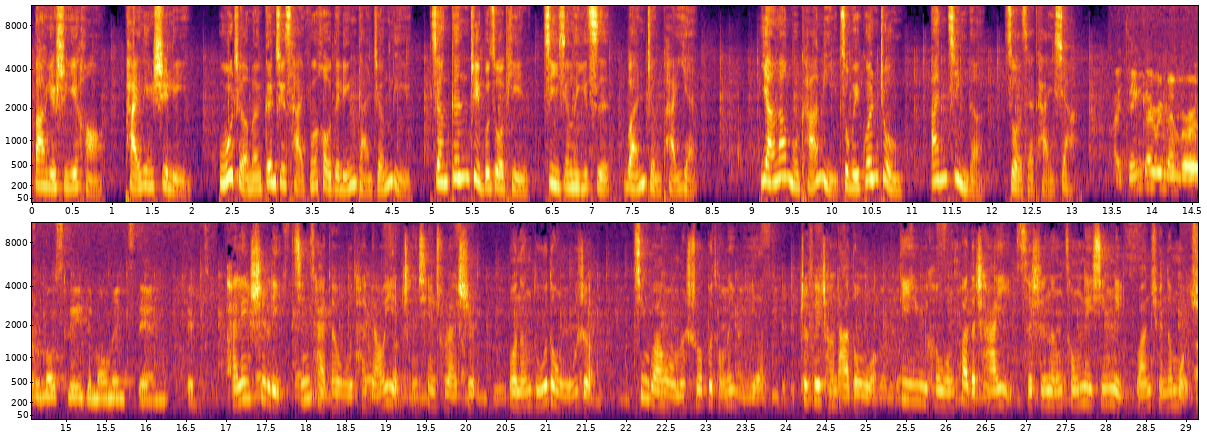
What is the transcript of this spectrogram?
八月十一号，排练室里，舞者们根据采风后的灵感整理，将《根》这部作品进行了一次完整排演。亚拉姆卡米作为观众，安静地坐在台下。I think I remember mostly the moments then that 排练室里精彩的舞台表演呈现出来时，我能读懂舞者，尽管我们说不同的语言，这非常打动我。地域和文化的差异，此时能从内心里完全的抹去。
